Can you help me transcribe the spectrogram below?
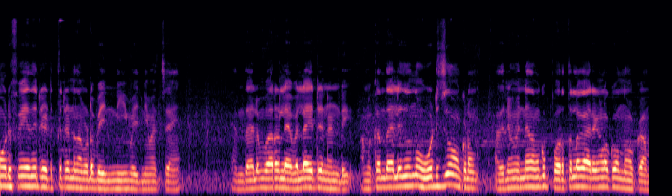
മോഡിഫൈ ചെയ്തിട്ട് എടുത്തിട്ടുണ്ട് നമ്മുടെ ബെന്നി ബെന്നി മച്ചാൻ എന്തായാലും വേറെ ലെവലായിട്ട് തന്നെ ഉണ്ട്. നമുക്ക് എന്തായാലും ഇതൊന്ന് ഓടിച്ച് നോക്കണം. അതിന് മുന്നേ നമുക്ക് പുറത്തുള്ള കാര്യങ്ങളൊക്കെ ഒന്ന് നോക്കാം.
